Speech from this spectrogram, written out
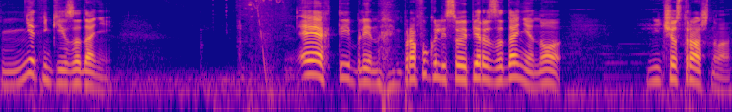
нет никаких заданий. Эх ты, блин, профукали свое первое задание, но ничего страшного.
